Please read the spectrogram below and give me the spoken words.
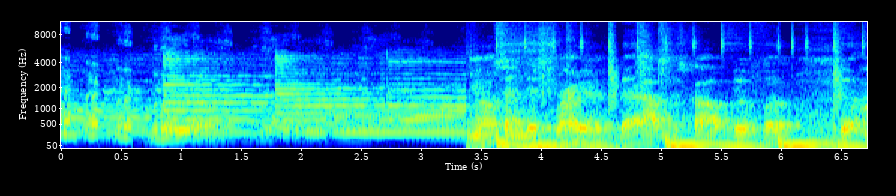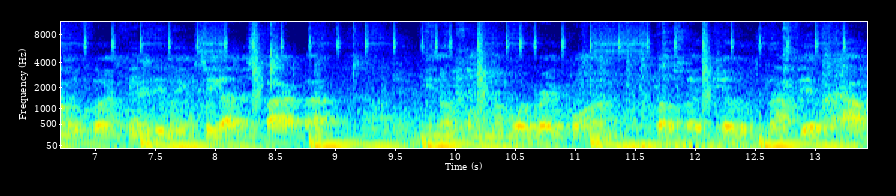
You know what I'm saying? This right here, the album is called Built for, Built Only for Infinity Link. So you got inspired by, you know, from my boy Raekwon, Ghostface Killah. But I feel like our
